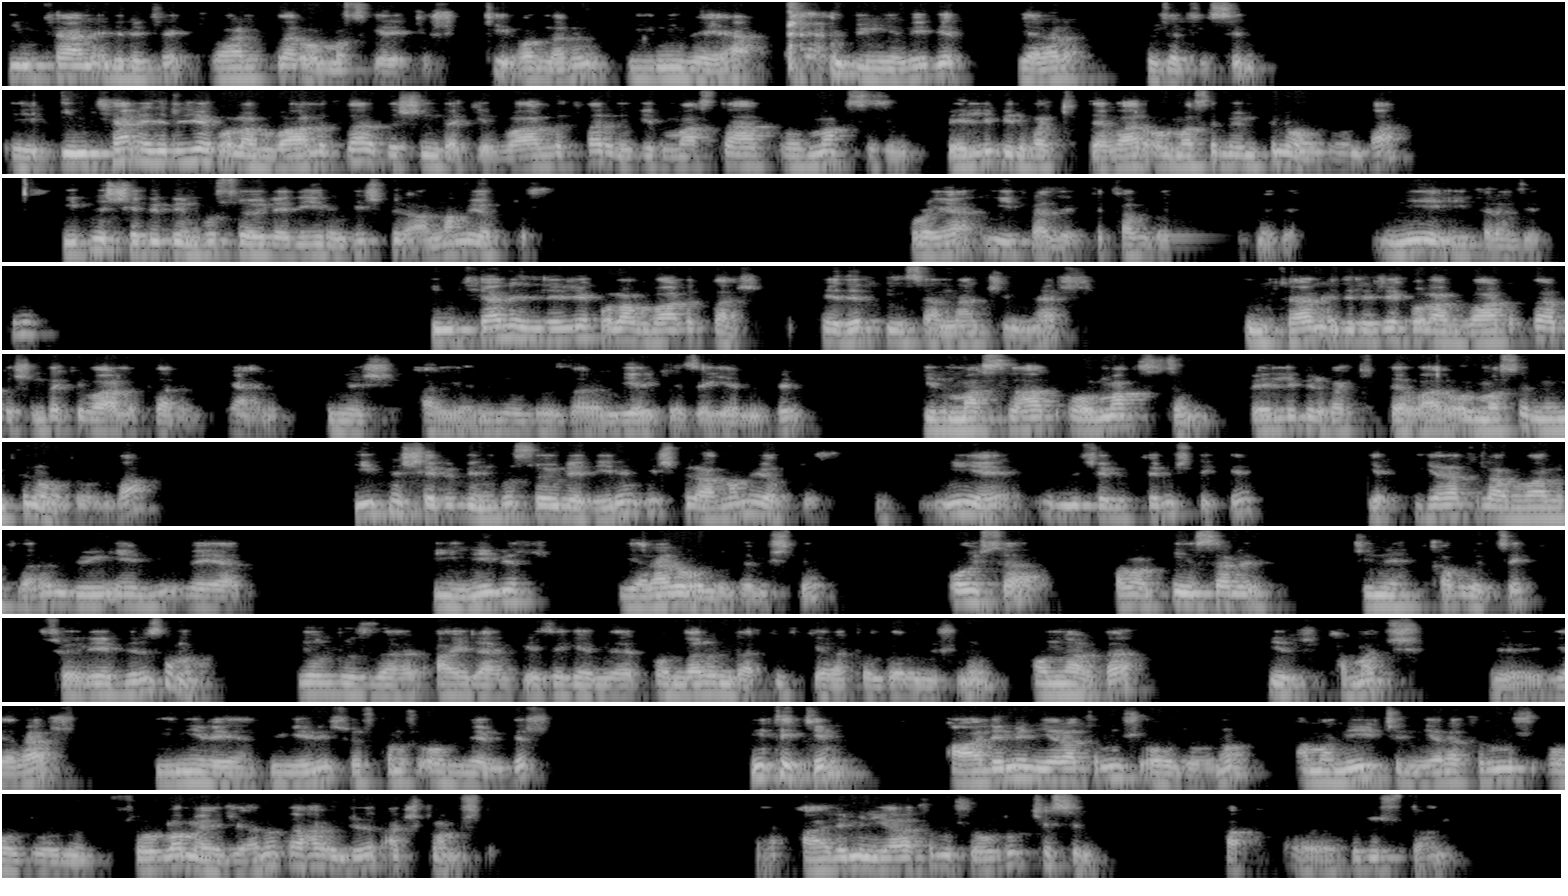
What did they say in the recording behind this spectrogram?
imkan edilecek varlıklar olması gerekir ki onların dini veya dünyevi bir yarar gözetilsin. E, imkan edilecek olan varlıklar dışındaki varlıkların bir maslahat olmaksızın belli bir vakitte var olması mümkün olduğunda İbn-i Şebib'in bu söylediğinin hiçbir anlamı yoktur. Buraya itiraz etti, kabul etmedi. Niye itiraz etti? İmtihan edilecek olan varlıklar nedir? İnsanlar, cinler. İmtihan edilecek olan varlıklar dışındaki varlıkların, yani güneş, ayın, yıldızların, diğer gezegenlerin bir maslahat olmaksızın belli bir vakitte var olması mümkün olduğunda İbn-i Şebib'in bu söylediğinin hiçbir anlamı yoktur. Niye? İbn-i Şebib demişti ki yaratılan varlıkların dünyevi veya dini bir yararı olur demişti. Oysa tamam insanı cini kabul etsek söyleyebiliriz ama yıldızlar, aylar, gezegenler onların da ilk yaratıldığını düşünün. Onlar da bir amaç, e, yarar, dini veya dünyevi söz konusu olmayabilir. Nitekim alemin yaratılmış olduğunu ama niçin yaratılmış olduğunu sorulamayacağını daha önceden açıklamıştı. Alemin yaratılmış olduğu kesin. E, Hudus'tan,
